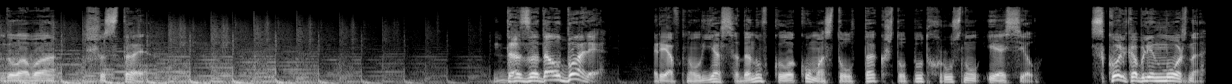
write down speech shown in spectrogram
Глава шестая «Да задолбали!» — рявкнул я, саданув кулаком о стол так, что тут хрустнул и осел. «Сколько, блин, можно?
